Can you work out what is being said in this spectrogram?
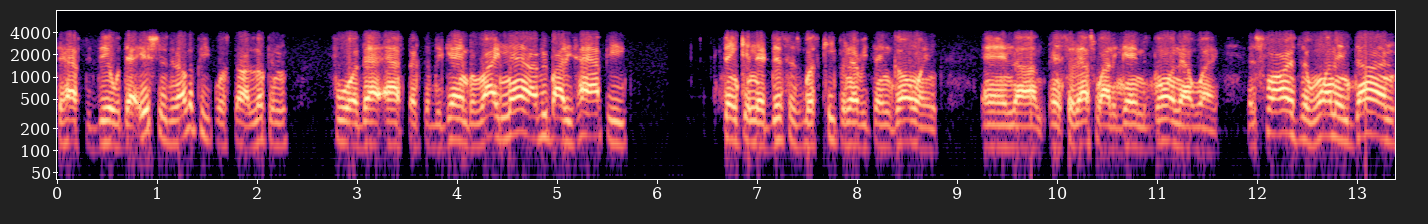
to have to deal with that issue. And other people start looking for that aspect of the game. But right now, everybody's happy, thinking that this is what's keeping everything going, and um, and so that's why the game is going that way. As far as the one and done,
